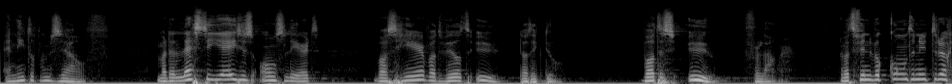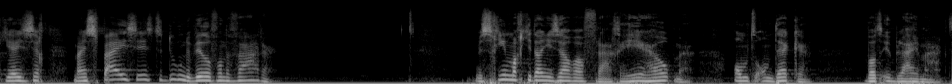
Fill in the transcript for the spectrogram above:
en niet op Hemzelf. Maar de les die Jezus ons leert was: Heer, wat wilt u dat ik doe? Wat is uw verlangen? En dat vinden we continu terug. Jezus zegt: Mijn spijs is te doen de wil van de Vader. Misschien mag je dan jezelf afvragen: Heer, help me om te ontdekken wat u blij maakt.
